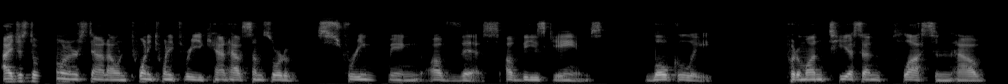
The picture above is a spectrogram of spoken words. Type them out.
I just don't understand how in 2023 you can't have some sort of streaming of this, of these games locally. Put them on TSN Plus and have,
